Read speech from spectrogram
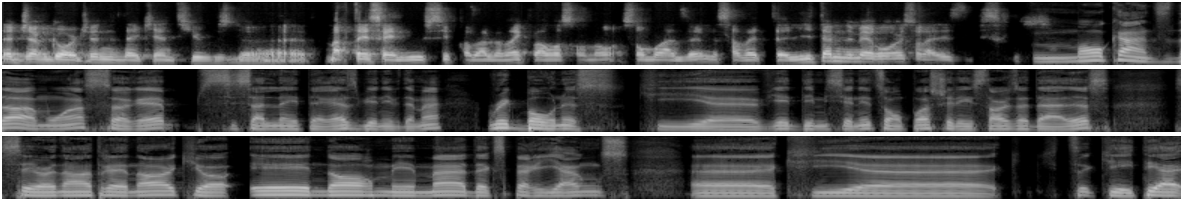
de Jeff Gordon de Kent Hughes. De Martin Saint-Louis aussi, probablement, qui va avoir son, mot à dire, mais ça va être l'item numéro un sur la liste d'épicerie. Mon candidat à moi serait, si ça l'intéresse, bien évidemment, Rick Bonus, qui euh, vient de démissionner de son poste chez les Stars de Dallas. C'est un entraîneur qui a énormément d'expérience, euh, euh, qui a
